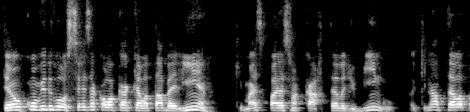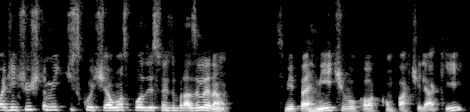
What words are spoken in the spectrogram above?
Então eu convido vocês a colocar aquela tabelinha que mais parece uma cartela de bingo aqui na tela para a gente justamente discutir algumas posições do Brasileirão. Se me permite, vou colocar, compartilhar aqui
